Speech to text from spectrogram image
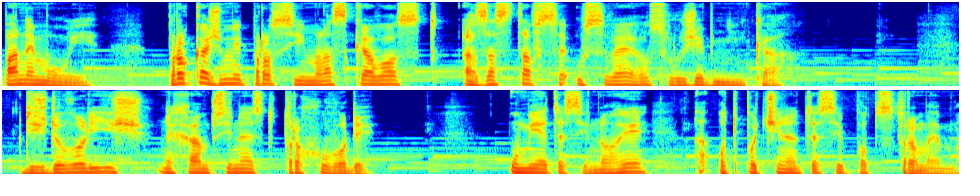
pane můj, prokaž mi prosím laskavost a zastav se u svého služebníka. Když dovolíš, nechám přinést trochu vody. Umijete si nohy a odpočinete si pod stromem.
